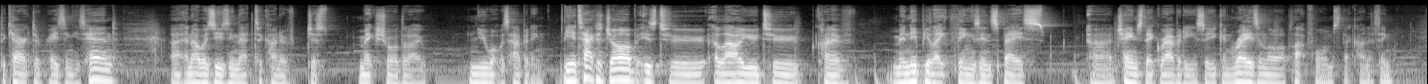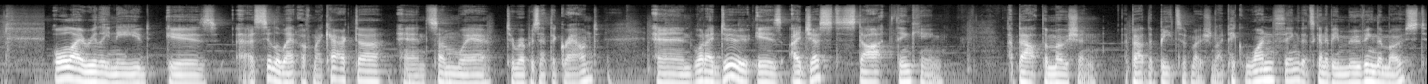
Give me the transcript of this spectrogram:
the character raising his hand, uh, and I was using that to kind of just make sure that I knew what was happening. The attack's job is to allow you to kind of manipulate things in space, uh, change their gravity so you can raise and lower platforms, that kind of thing. All I really need is a silhouette of my character and somewhere to represent the ground. And what I do is I just start thinking about the motion about the beats of motion. I pick one thing that's going to be moving the most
